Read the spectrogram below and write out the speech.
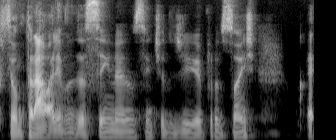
central, ali, vamos dizer assim, né? No sentido de produções. É,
